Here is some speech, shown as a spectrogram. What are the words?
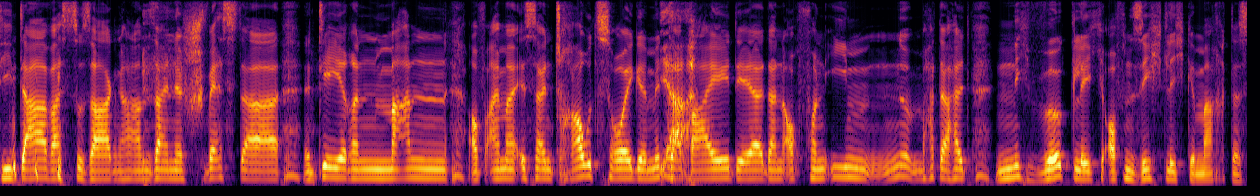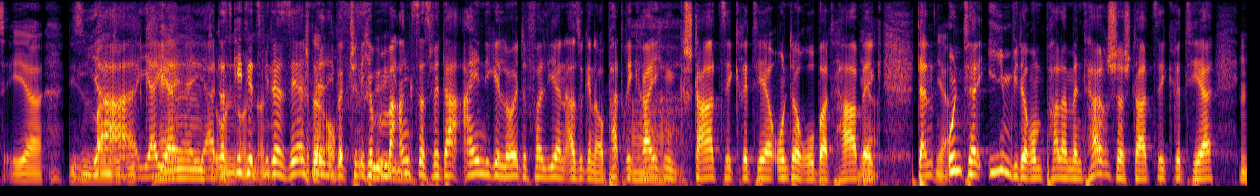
die da was zu sagen haben. Seine Schwester, deren Mann, auf einmal ist sein Trauzeuge mit Ja. dabei, der dann auch von ihm, ne, hat er halt nicht wirklich offensichtlich gemacht, dass er diesen Mann Ja, so gut ja, ja, ja, kennt. ja. Das und- geht und- jetzt wieder und sehr hat schnell, lieber Chin. Ich habe immer Ah. Angst, dass wir da einige Leute verlieren. Also genau, Patrick Reichen, Staatssekretär unter Robert Habeck. Ja. Dann Ja. unter ihm wiederum parlamentarischer Staatssekretär Mhm.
